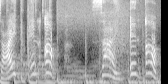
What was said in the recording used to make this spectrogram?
side and up, side and up.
